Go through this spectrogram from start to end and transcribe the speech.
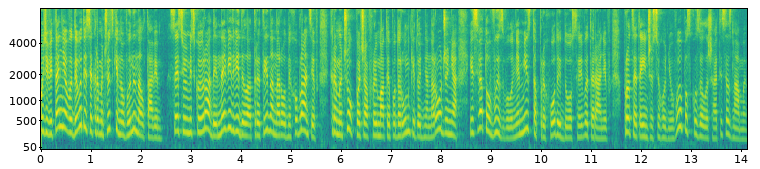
Мої вітання. Ви дивитеся Кременчуцькі новини на Алтаві. Сесію міської ради не відвідала третина народних обранців. Кременчук почав приймати подарунки до дня народження, і свято визволення міста приходить до осель ветеранів. Про це та інше сьогодні у випуску. Залишайтеся з нами.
